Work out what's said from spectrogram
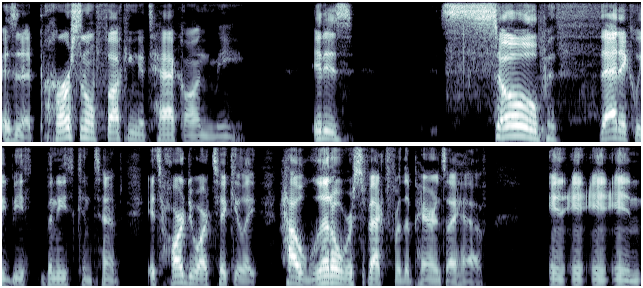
is a personal fucking attack on me. It is so pathetically be- beneath contempt. It's hard to articulate how little respect for the parents i have in in, in,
